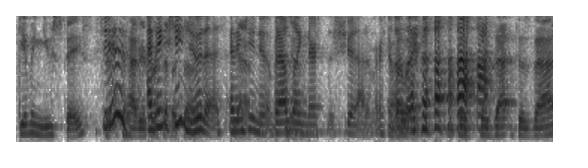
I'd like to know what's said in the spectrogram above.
giving you space. she to, is To have your i think she knew this i think Yeah. she knew it but i was Yeah. like nursed the shit out of her so And i was like does, does that does that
